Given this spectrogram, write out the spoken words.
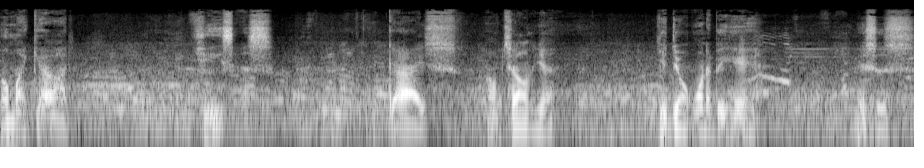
Oh my god. Jesus. Guys, I'm telling you, you don't want to be here. This is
